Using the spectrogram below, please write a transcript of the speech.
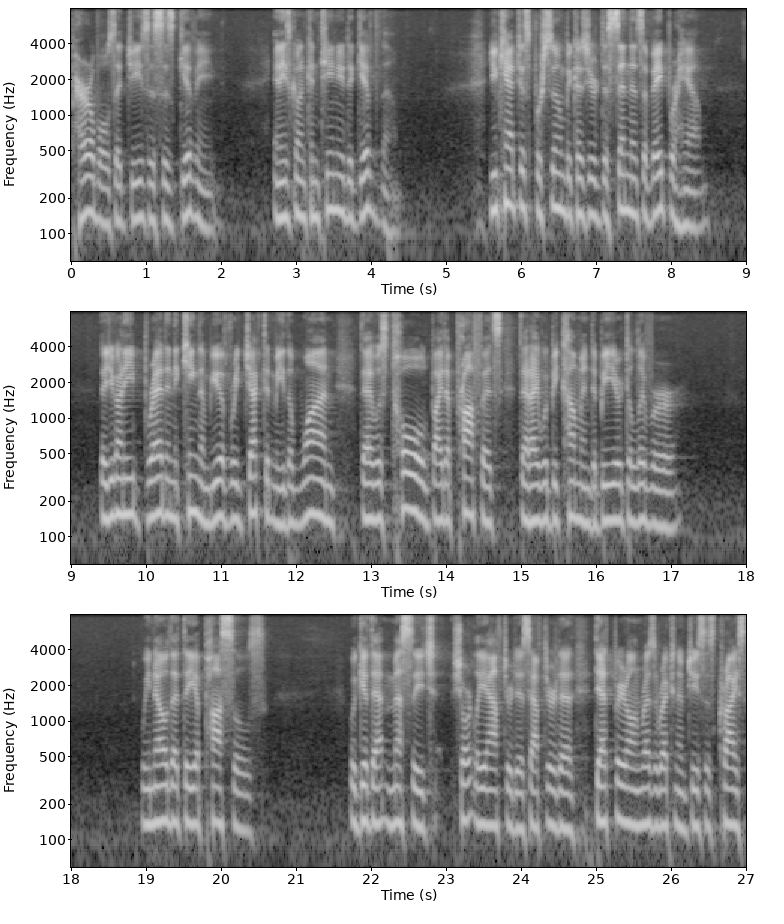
parables that Jesus is giving, and he's going to continue to give them. You can't just presume because you're descendants of Abraham that you're going to eat bread in the kingdom. You have rejected me, the one that was told by the prophets that I would be coming to be your deliverer. We know that the apostles would give that message shortly after this, after the death, burial, and resurrection of Jesus Christ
